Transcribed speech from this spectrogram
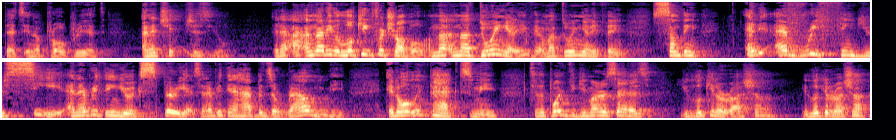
that's inappropriate and it changes you. I'm not even looking for trouble. I'm not, I'm not doing anything. I'm not doing anything. Something, and everything you see and everything you experience and everything that happens around me, it all impacts me. To the point that Gemara says, you look at a Rasha, you look at a Rasha,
